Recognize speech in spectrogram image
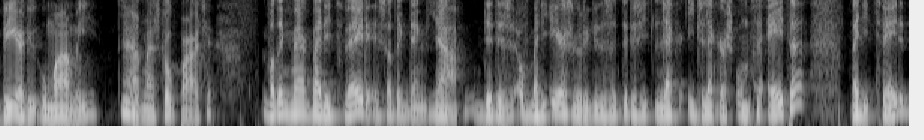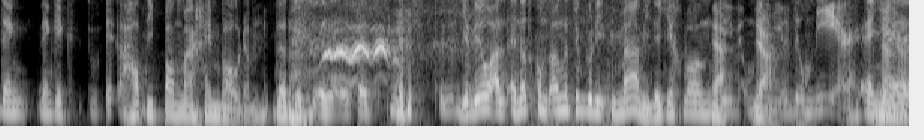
weer die umami. Dat is Ja. mijn stokpaardje. Wat ik merk bij die tweede is dat ik denk, ja, dit is, of bij die eerste bedoel ik, dit is, dit is iets, lekker, iets lekkers om te eten. Bij die tweede denk, denk ik, had die pan maar geen bodem. Dat het, eh, het, het, je wil, en dat komt ook natuurlijk door die umami, dat je gewoon, Ja. je, wil, Ja. je wil meer. En je, Ja.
